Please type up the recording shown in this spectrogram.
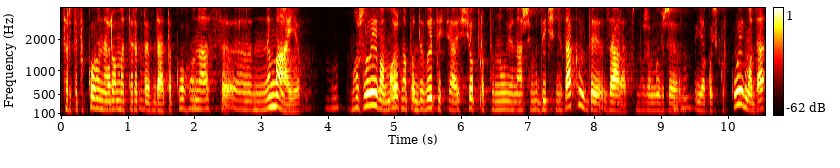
Сертифікований ароматерапевт, да, такого у нас е, немає. Можливо, можна подивитися, що пропонують наші медичні заклади зараз. Може, ми вже Мгм. якось крокуємо, да,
